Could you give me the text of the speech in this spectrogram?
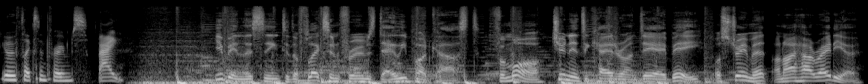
You're Flex and Froomes. Bye. You've been listening to the Flex and Froomes Daily Podcast. For more, tune in to CADA on DAB or stream it on iHeartRadio.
